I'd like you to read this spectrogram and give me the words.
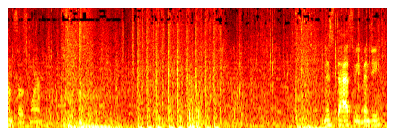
I'm so smart. This has to be Benji.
